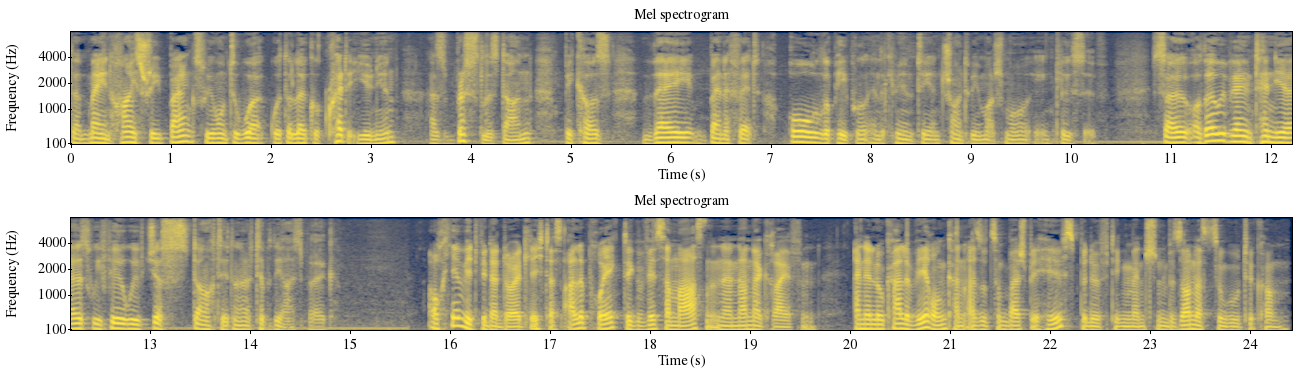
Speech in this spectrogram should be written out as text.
the main high street banks. We want to work with the local credit union, as Bristol has done, because they benefit all the people in the community and trying to be much more inclusive. So, although we've been going 10 years, we feel we've just started on the tip of the iceberg. Auch hier wird wieder deutlich, dass alle Projekte gewissermaßen ineinander greifen. Eine lokale Währung kann also zum Beispiel hilfsbedürftigen Menschen besonders zugutekommen.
